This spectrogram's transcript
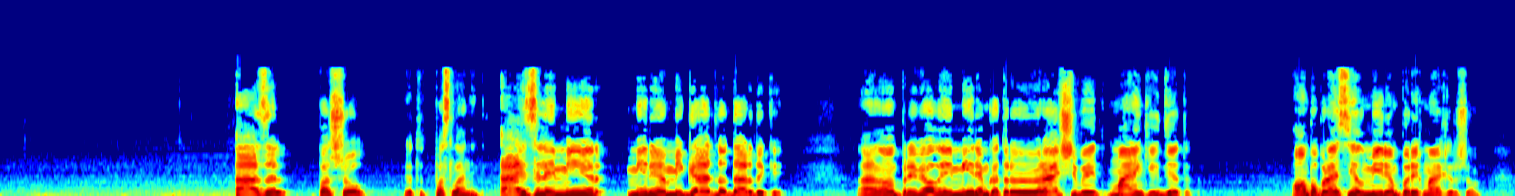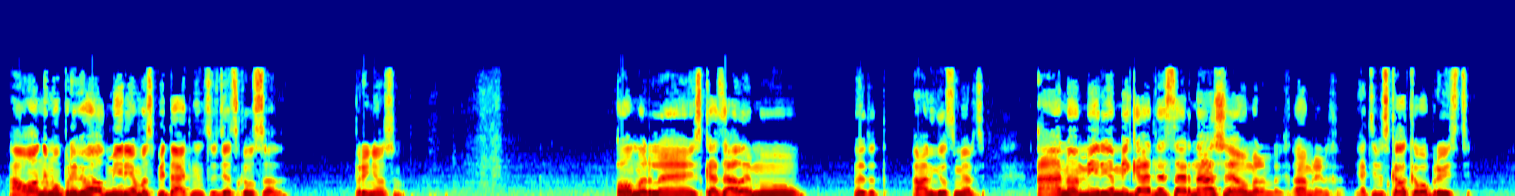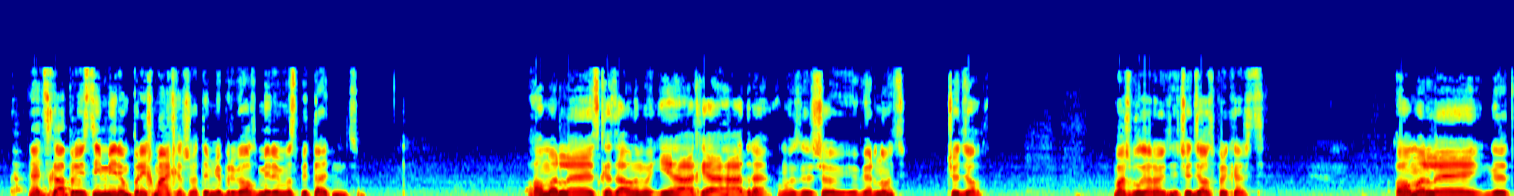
Азель пошел, этот посланник. Айсли мир, Мириам мигадло дардаки. Он привел ей Мириам, которая выращивает маленьких деток. Он попросил Мириам парикмахершу, а он ему привел Мириам воспитательницу детского сада. Принес им. Омерле сказал ему этот ангел смерти. Ано Мириам мигадле сарнаше Амрилха. Я тебе сказал, кого привести. Я тебе сказал привести Мириам парикмахершу, а ты мне привел Мириам воспитательницу. Омерле сказал ему, и ах, я хадра. Он сказал, что, ее вернуть? Что делать? Ваше благородие, что делать прикажете? Омерле, говорит,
